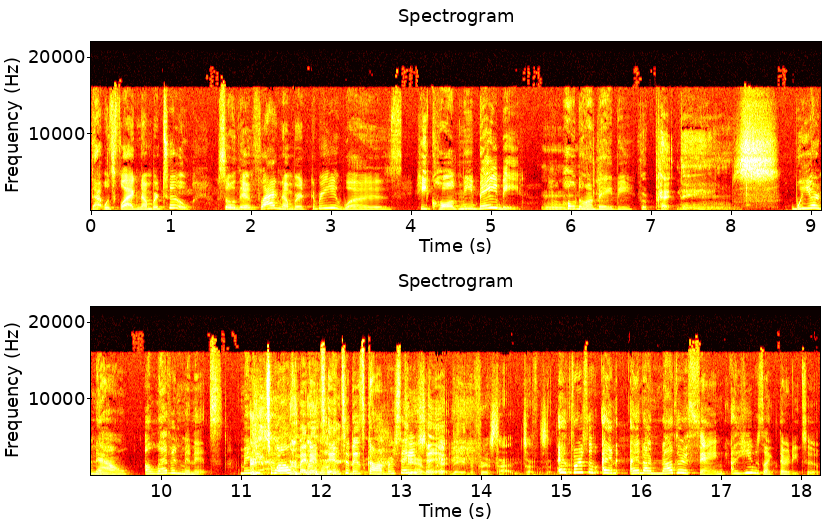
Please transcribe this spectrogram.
that was flag number two. So then flag number three was he called me baby. Mm. Hold on, baby The pet names. we are now 11 minutes, maybe 12 minutes into this Can't have a pet conversation. name the first time you talking to somebody. And first of and and another thing, uh, he was like 32.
